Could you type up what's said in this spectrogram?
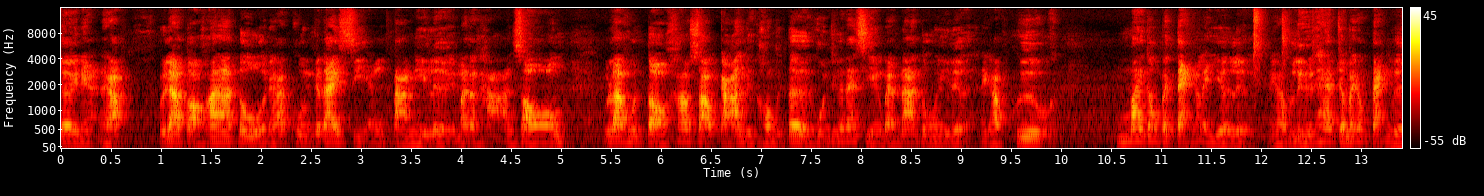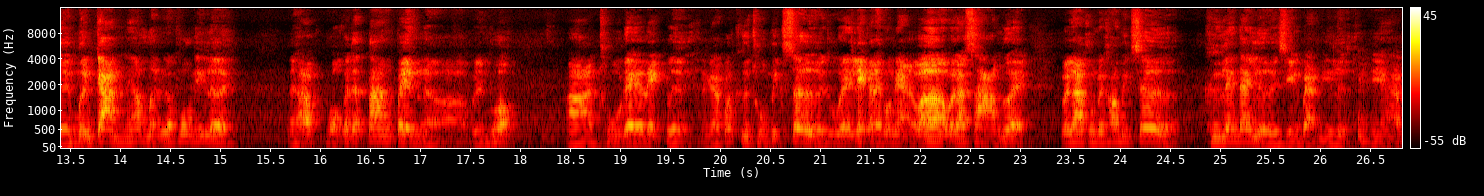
เลยเนี่ยนะครับ เวลาต่อเข้าหน้าตู้นะครับ คุณก็ได้เสียงตามนี้เลยมาตรฐาน 2 เวลาคุณต่อเข้าซาวการ์ดหรือคอมพิวเตอร์ คุณก็ได้เสียงแบบหน้าตู้นี้เลยนะครับคือ ไม่ต้องไปแต่งอะไรเยอะเลยนะครับ หรือแทบจะไม่ต้องแต่งเลยเหมือนกันนะครับ เหมือนกับพวกนี้เลยนะครับ ผมก็จะตั้งเป็นเอ่อเป็นพวกอ่า True Direct เลยนะครับ ก็คือ True Mixer True Direct อะไรพวกนี้ว่าเวลา 3 ด้วย เวลาคุณไปเข้า Mixer คือเล่นได้เลยเสียงแบบนี้เลยนี่ครับ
